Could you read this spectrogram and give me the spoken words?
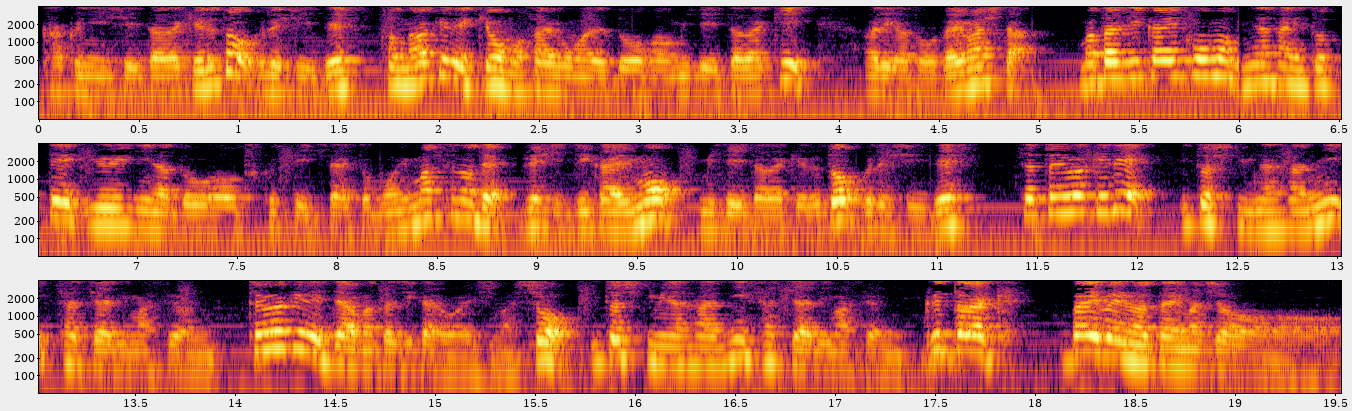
確認していただけると嬉しいです。そんなわけで今日も最後まで動画を見ていただきありがとうございました。また次回以降も皆さんにとって有意義な動画を作っていきたいと思いますのでぜひ次回も見ていただけると嬉しいです。じゃあというわけで愛しき皆さんに幸ありますように。というわけでじゃあまた次回お会いしましょう。愛しき皆さんに幸ありますように。グッドラックバイバイまた会いましょう。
